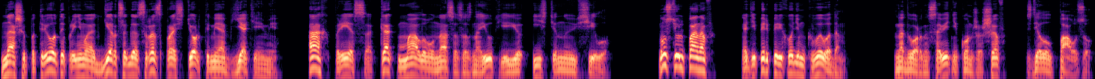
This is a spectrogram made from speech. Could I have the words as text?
Наши патриоты принимают герцога с распростертыми объятиями. Ах, пресса, как мало у нас осознают ее истинную силу. Ну, Стюльпанов, а теперь переходим к выводам. Надворный советник, он же шеф, сделал паузу,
